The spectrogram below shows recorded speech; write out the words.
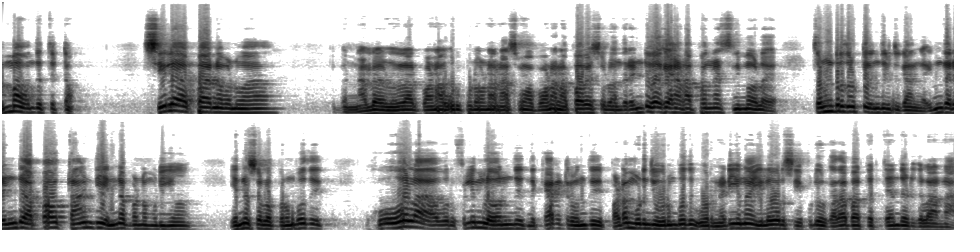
அம்மா வந்து திட்டம். சில அப்பா என்ன பண்ணுவான் இப்போ நல்ல நல்லா இருப்பானா உருப்பிடுவானா நாசமாக போனா அப்பாவே சொல்லுவான் அந்த ரெண்டு வகையான அப்பா தான் சினிமாவில் தொன்று தொட்டு இருந்துகிட்டு இருக்காங்க. இந்த ரெண்டு அப்பாவை தாண்டி என்ன பண்ண முடியும்? என்ன சொல்ல போகும்போது ஹோலா ஒரு ஃபிலிமில் வந்து இந்த கேரக்டர் வந்து படம் முடிஞ்சு வரும்போது ஒரு நடிகனா இளவரசி எப்படி ஒரு கதாபாத்திரம் தேர்ந்தெடுக்கலாம்னா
